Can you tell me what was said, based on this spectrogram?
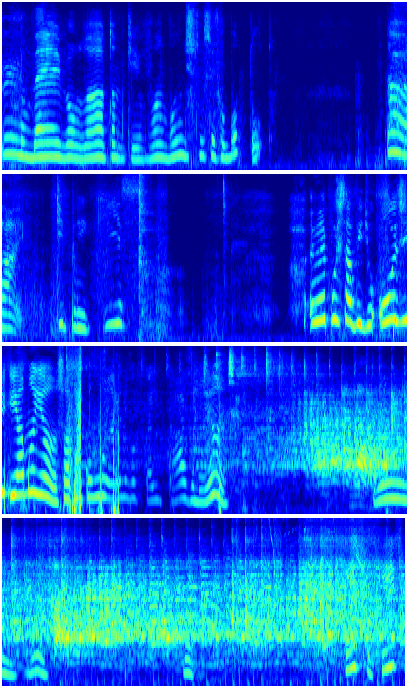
Hum, bem, vamos lá, tamo aqui. Vamos, vamos destruir esses robôs todos. Ai, que preguiça, Eu ia postar vídeo hoje e amanhã, só que como eu não vou ficar em casa amanhã. Então, não. Não. Que isso? Que isso?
